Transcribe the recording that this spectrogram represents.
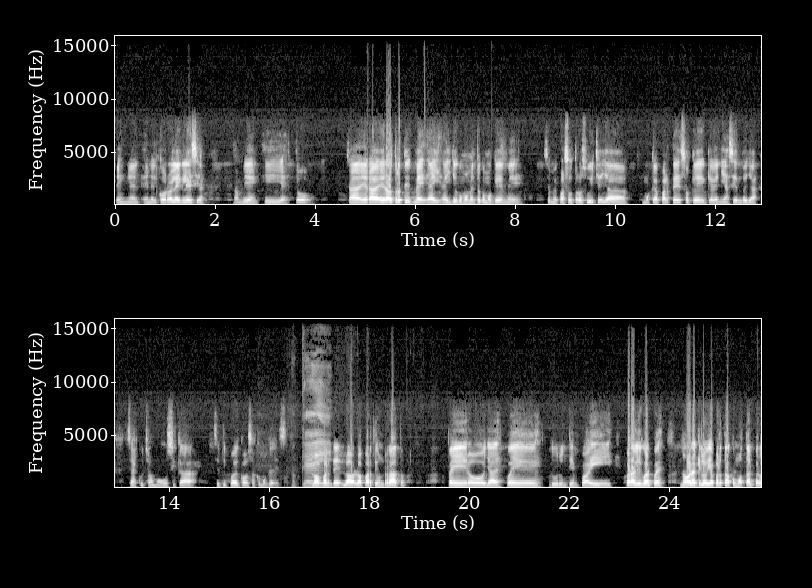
en, el, en el coro de la iglesia también y esto, o sea, era, era otro tipo, ahí, ahí llegó un momento como que me, se me pasó otro switch ya como que aparte de eso que, venía haciendo ya, o sea, escuchado música, ese tipo de cosas, como que lo, aparté, lo, lo aparté un rato, pero ya después duró un tiempo ahí, pero al igual, pues, no era que lo había apartado como tal, pero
